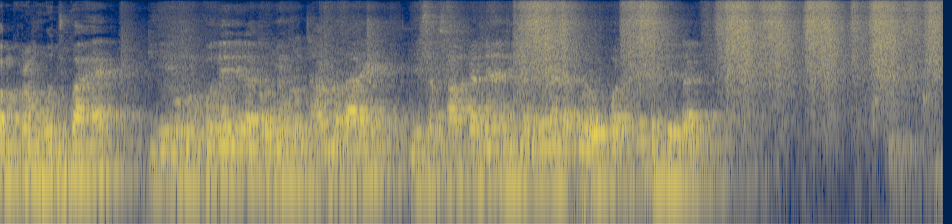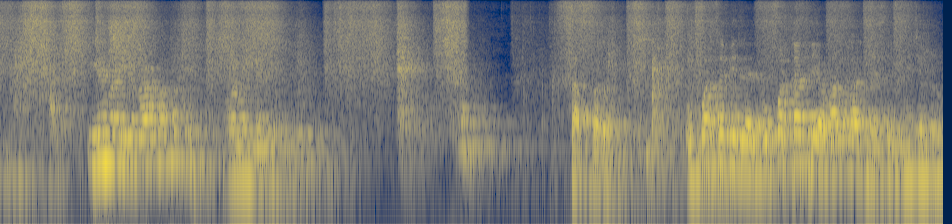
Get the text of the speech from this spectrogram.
कंफर्म हो चुका है कि ये रूम हमको दे देगा तो हम लोग झाड़ू लगा रहे हैं। ये सब साफ़ करना है जितने है पूरा ऊपर से नीचे तक। और नीचे से। साफ़ करो। ऊपर से भी ले ले ऊपर कर दिया वाल कर दिया सिर्फ़ नीचे करो।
